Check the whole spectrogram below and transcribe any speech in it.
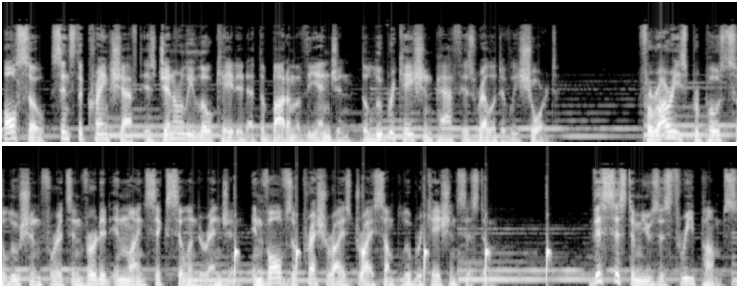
Also, since the crankshaft is generally located at the bottom of the engine, the lubrication path is relatively short. Ferrari's proposed solution for its inverted inline six-cylinder engine involves a pressurized dry sump lubrication system. This system uses three pumps,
